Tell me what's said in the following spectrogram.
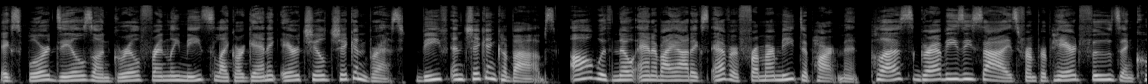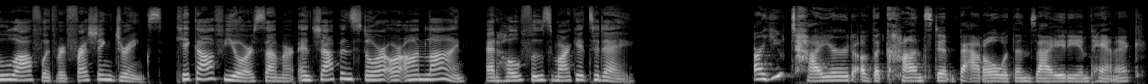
Explore deals on grill-friendly meats like organic air-chilled chicken breast, beef and chicken kebabs, all with no antibiotics ever from our meat department. Plus, grab easy sides from prepared foods and cool off with refreshing drinks. Kick off your summer and shop in store or online at Whole Foods Market today. Are you tired of the constant battle with anxiety and panic?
